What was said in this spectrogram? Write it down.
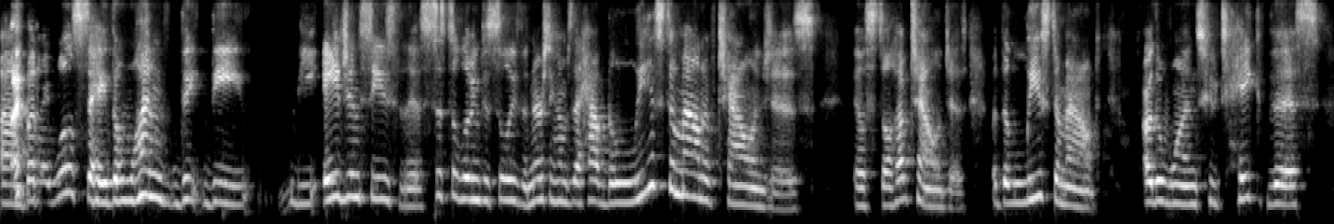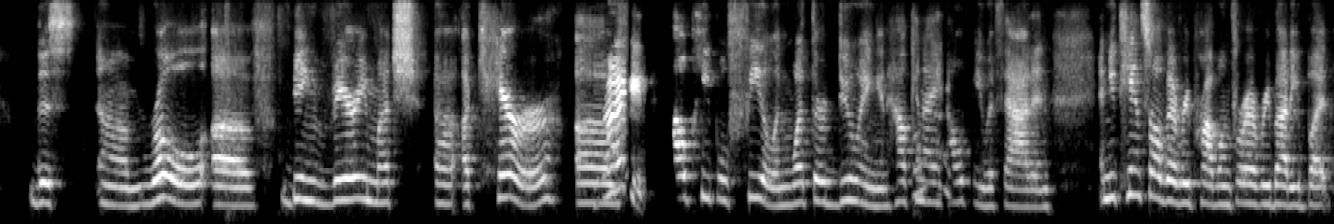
um, but I will say the one, the, the, the agencies, the assisted living facilities, the nursing homes that have the least amount of challenges they'll still have challenges but the least amount are the ones who take this this um, role of being very much uh, a carer of right. how people feel and what they're doing and how can i help you with that and and you can't solve every problem for everybody but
